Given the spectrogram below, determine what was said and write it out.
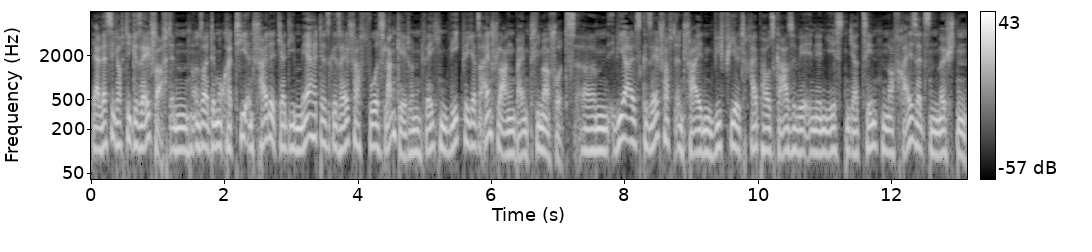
Ja, letztlich auf die Gesellschaft. In unserer Demokratie entscheidet ja die Mehrheit der Gesellschaft, wo es lang geht und welchen Weg wir jetzt einschlagen beim Klimaschutz. Ähm, wir als Gesellschaft entscheiden, wie viel Treibhausgase wir in den nächsten Jahrzehnten noch freisetzen möchten,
